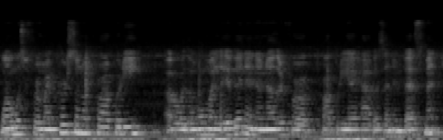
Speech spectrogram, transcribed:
One was for my personal property or the home I live in, and another for a property I have as an investment.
